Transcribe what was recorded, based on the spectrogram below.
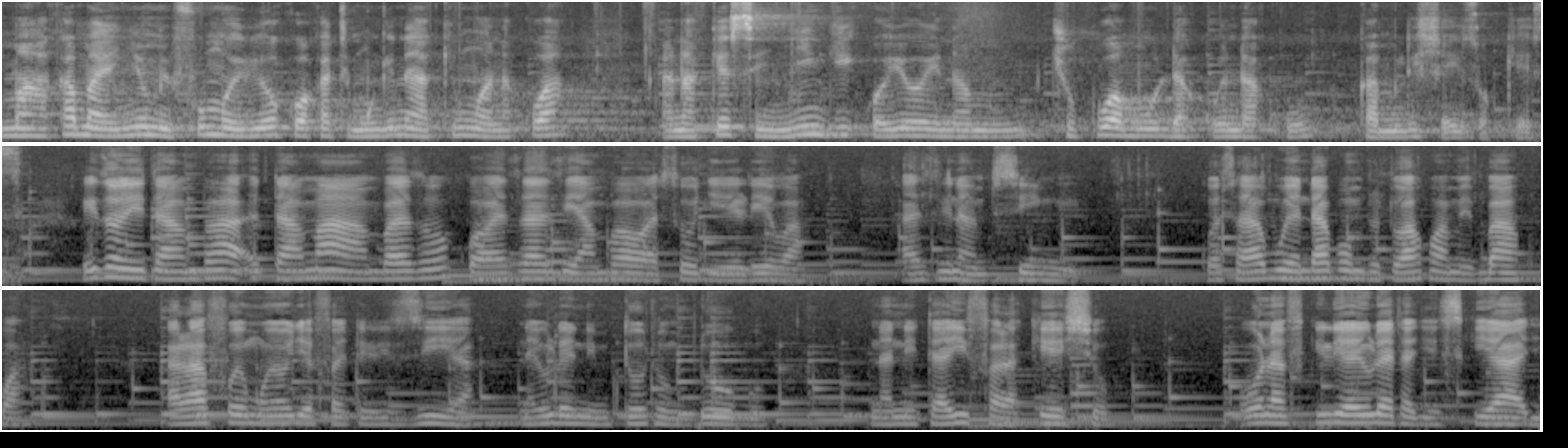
mahakama yenyewe, mifumo iliyoko, wakati mwingine hakimu anakuwa ana kesi nyingi, kwa hiyo inamchukua muda kwenda kukamilisha hizo kesi. Hizo ni tamaa ambazo kwa wazazi ambao wasiojielewa hazina msingi, kwa sababu endapo mtoto wako amebakwa alafu wewe mwenyewe hujafuatilizia, na yule ni mtoto mdogo na ni taifa la kesho, unafikiria yule atajisikiaje?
